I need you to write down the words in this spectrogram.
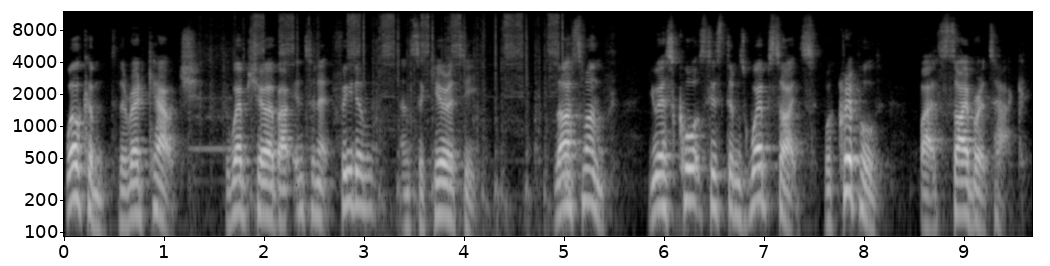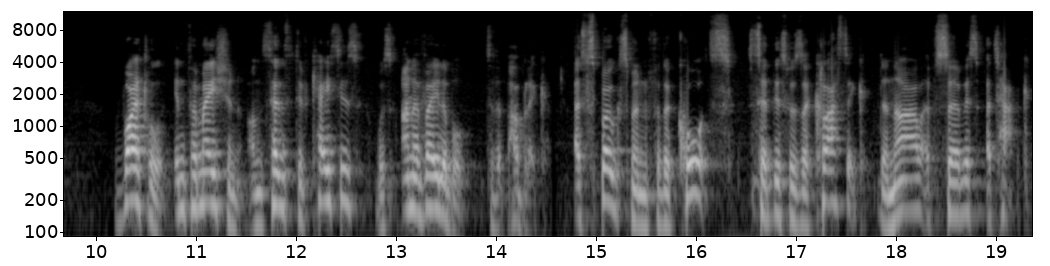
Welcome to The Red Couch, the web show about internet freedom and security. Last month, US court systems websites were crippled by a cyber attack. Vital information on sensitive cases was unavailable to the public. A spokesman for the courts said this was a classic denial of service attack,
